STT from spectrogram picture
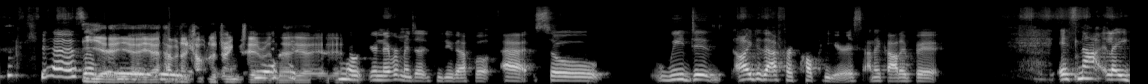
yeah, so yeah, we- yeah, yeah. we- Having a couple of drinks here and there. Yeah, yeah, yeah. no, you're never meant to, to do that. But uh, so we did, I did that for a couple of years and I got a bit, it's not like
